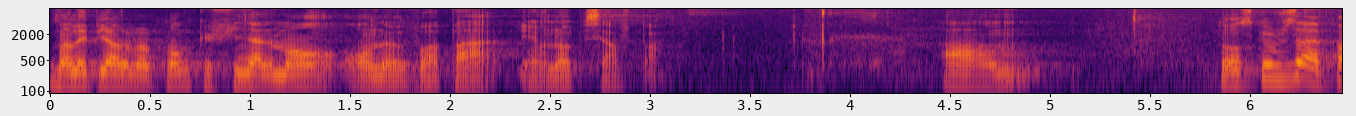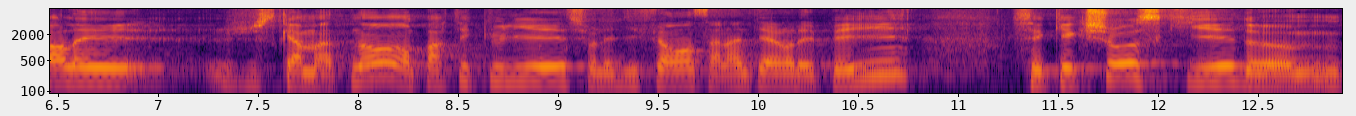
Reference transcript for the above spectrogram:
dans les pays en développement que finalement on ne voit pas et on n'observe pas. Euh, donc ce que je vous ai parlé jusqu'à maintenant, en particulier sur les différences à l'intérieur des pays, c'est quelque chose qui est de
